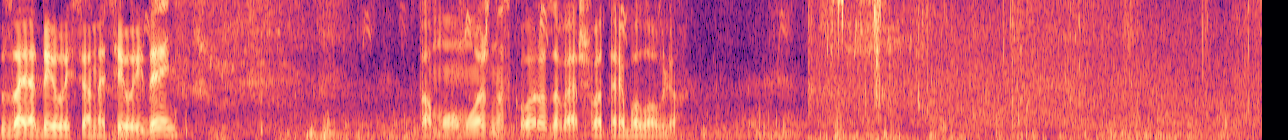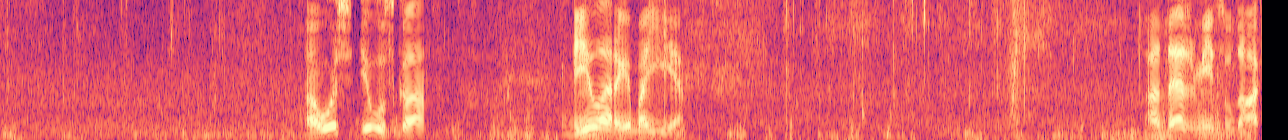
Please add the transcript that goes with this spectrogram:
зарядилися на цілий день, тому можна скоро завершувати риболовлю. А ось і луска. Біла риба є. А де ж мій судак?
